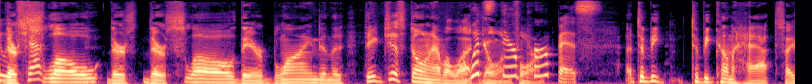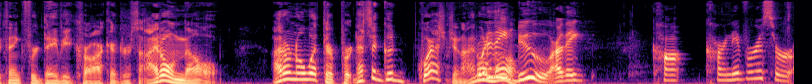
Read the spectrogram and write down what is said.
in, they're slow. They're they're slow. They're blind, and the, they just don't have a lot going on. What's their purpose? Uh, to be to become hats, I think, for Davy Crockett or something. I don't know. I don't know what their. Per- That's a good question. I don't What do know. they do? Are they ca- carnivorous or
